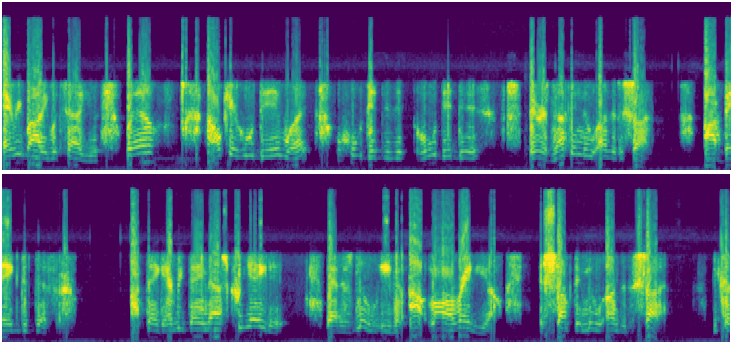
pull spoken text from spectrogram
everybody would tell you, well, I don't care who did what, who did this, who did this. There is nothing new under the sun. I beg to differ. I think everything that's created that is new, even outlaw radio, is something new under the sun because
